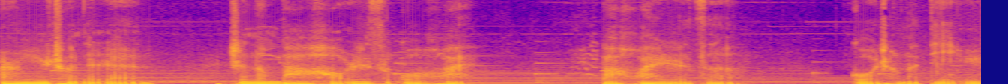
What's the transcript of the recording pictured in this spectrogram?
而愚蠢的人能把好日子过坏，把坏日子过成了地狱。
